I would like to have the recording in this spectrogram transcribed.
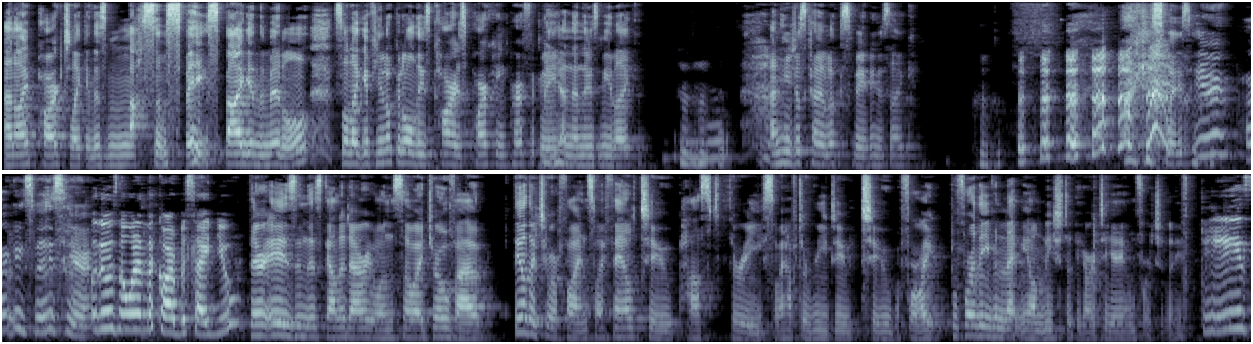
and I parked like in this massive space bag in the middle. So like if you look at all these cars parking perfectly, and then there's me like, and he just kind of looks at me and he was like. parking space here, parking space here. Well, there was no one in the car beside you? There is in this Galadari one. So I drove out the other two are fine, so I failed two, passed three, so I have to redo two before I before they even let me unleashed at the RTA, unfortunately. Casey!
